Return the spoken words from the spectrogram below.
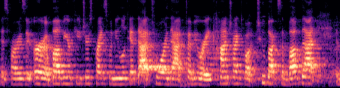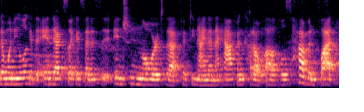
as far as it, or above your futures price when you look at that for that February contract, about two bucks above that. And then when you look at the index, like I said, it's inching lower to that 59 and a half and cutout levels have been flat.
